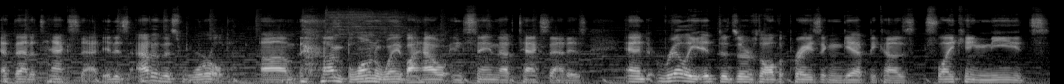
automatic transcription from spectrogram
at that attack stat? It is out of this world. Um, I'm blown away by how insane that attack stat is. And really, it deserves all the praise it can get because Slaking needs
